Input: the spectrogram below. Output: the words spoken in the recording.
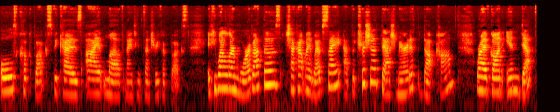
old cookbooks because I love 19th century cookbooks. If you want to learn more about those, check out my website at patricia-meredith.com where I've gone in depth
